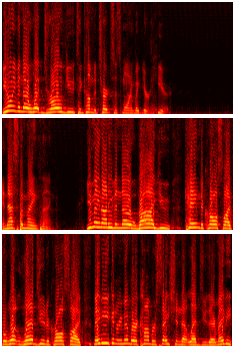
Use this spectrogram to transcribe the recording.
You don't even know what drove you to come to church this morning, but you're here. And that's the main thing. You may not even know why you came to Cross Life or what led you to Cross Life. Maybe you can remember a conversation that led you there. Maybe,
